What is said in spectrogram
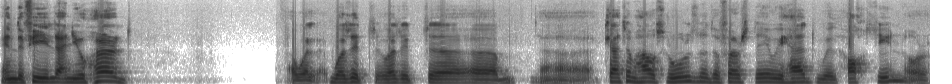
in the field. And you heard well, was it was it uh, um, uh, Chatham House rules the first day we had with Hochstein or?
